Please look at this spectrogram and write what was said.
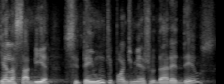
e ela sabia: se tem um que pode me ajudar é Deus.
